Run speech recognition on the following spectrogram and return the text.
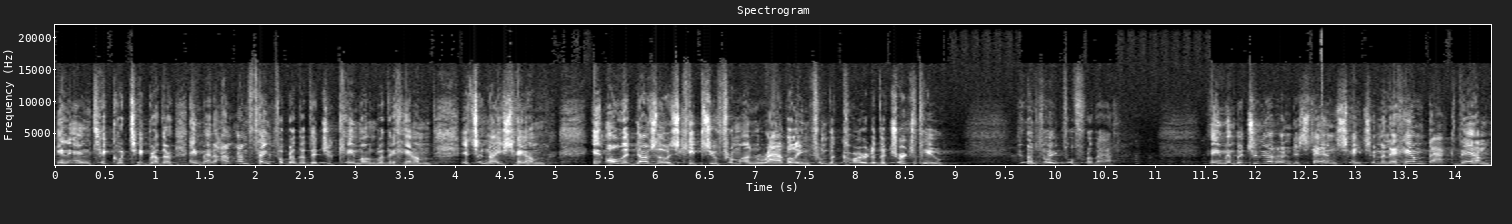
In antiquity, brother, amen. I'm, I'm, thankful, brother, that you came on with a hem. It's a nice hem. It, all it does, though, is keeps you from unraveling from the car to the church pew. And I'm thankful for that. Amen. But you got to understand, saints. I mean, a hem back then,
